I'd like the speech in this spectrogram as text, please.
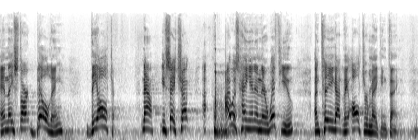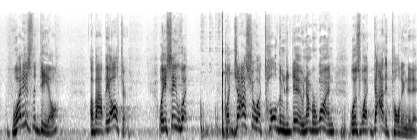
and they start building the altar. Now, you say, Chuck, I, I was hanging in there with you until you got the altar making thing. What is the deal about the altar? Well, you see, what, what Joshua told them to do, number one, was what God had told him to do.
